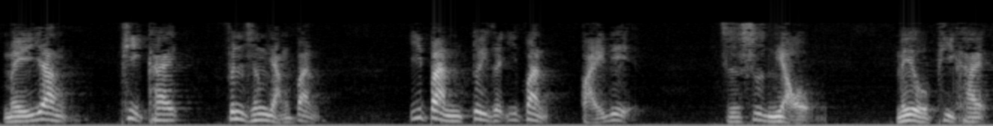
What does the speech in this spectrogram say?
每一样劈开，分成两半，一半对着一半摆列，只是鸟没有劈开。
